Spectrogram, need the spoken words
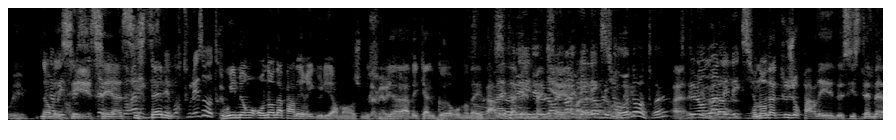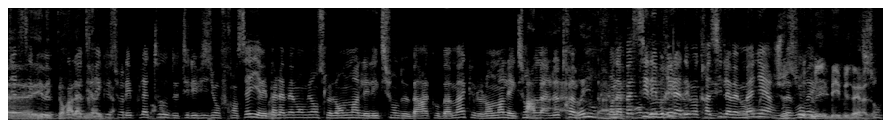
oui. Non, mais c'est un système. pour tous les autres. Oui, mais on en a parlé régulièrement. Je me souviens avec Al Gore, on en avait parlé de la même manière. Le lendemain de l'élection. On en a toujours parlé, le système électoral américain. que sur les plateaux de télévision français, il n'y avait pas la même ambiance le lendemain de l'élection de Barack Obama que le lendemain de l'élection de ah Donald bah Trump. On n'a pas célébré la démocratie de la même manière. Je suis, mais, vous avez raison.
